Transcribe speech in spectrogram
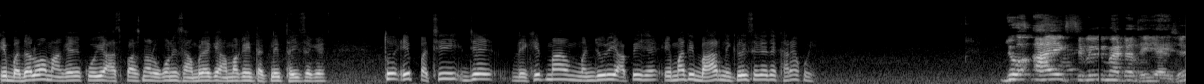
એ બદલવા માંગે છે કોઈ આસપાસના લોકોની સાંભળે કે આમાં કંઈ તકલીફ થઈ શકે. તો એ પછી જે લેખિતમાં મંજૂરી આપી છે એમાંથી બહાર નીકળી શકે છે ખરા કોઈ? જો આ એક સિવિલ મેટર થઈ જાય છે.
